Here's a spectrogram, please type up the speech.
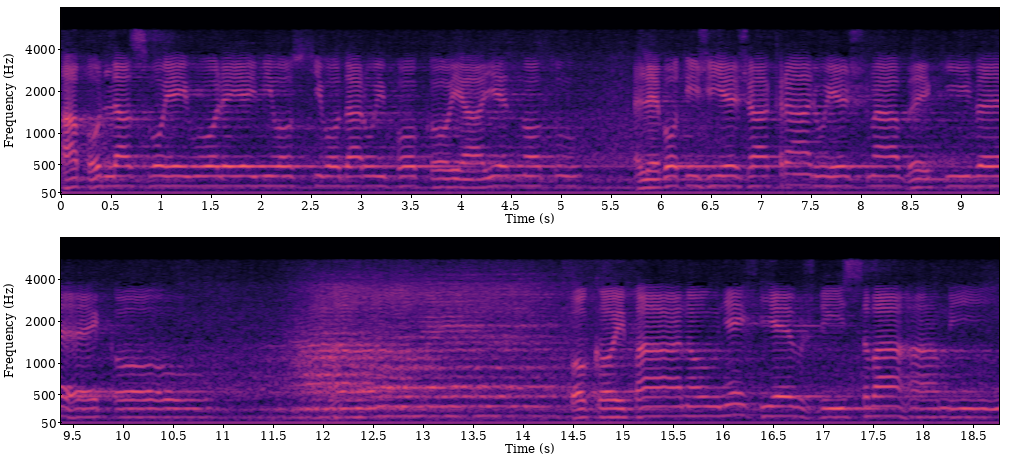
a podľa svojej vôle jej milostivo daruj pokoj a jednotu, lebo Ty žiješ a kráľuješ na veky vekov. Pokoj pánov nech je vždy s vámi.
